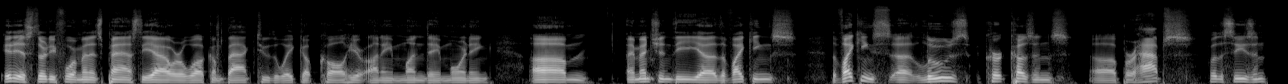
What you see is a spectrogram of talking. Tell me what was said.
It is 34 minutes past the hour. Welcome back to the Wake Up Call here on a Monday morning. Um, I mentioned the uh, the Vikings. The Vikings uh, lose Kirk Cousins, uh, perhaps for the season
